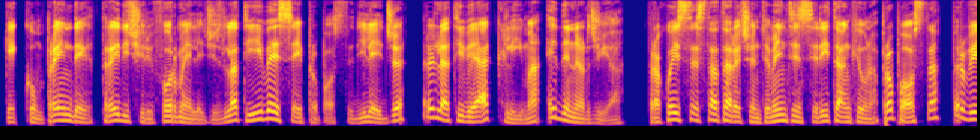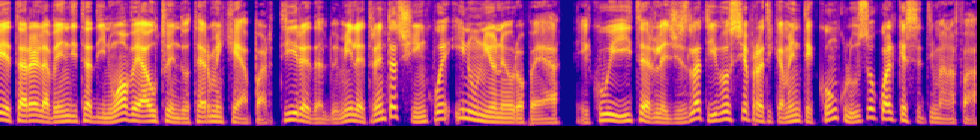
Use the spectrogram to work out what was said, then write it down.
che comprende 13 riforme legislative e 6 proposte di legge relative a clima ed energia. Fra queste è stata recentemente inserita anche una proposta per vietare la vendita di nuove auto endotermiche a partire dal 2035 in Unione Europea, il cui iter legislativo si è praticamente concluso qualche settimana fa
